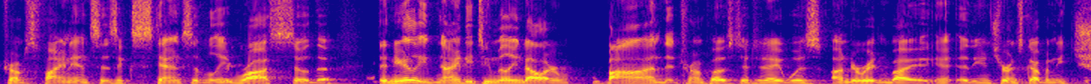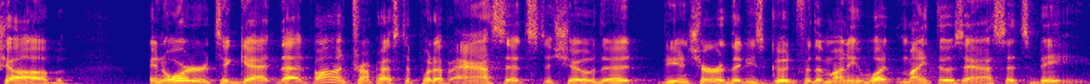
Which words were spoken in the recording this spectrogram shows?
Trump's finances extensively. Russ, so the, the nearly $92 million bond that Trump posted today was underwritten by uh, the insurance company Chubb. In order to get that bond, Trump has to put up assets to show that the insurer that he's good for the money. What might those assets be?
